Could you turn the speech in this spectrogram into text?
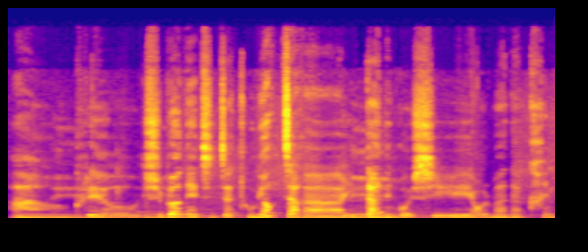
아 네. 그래요. 네. 주변에 진짜 동역자가 네. 있다는 것이 얼마나 큰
